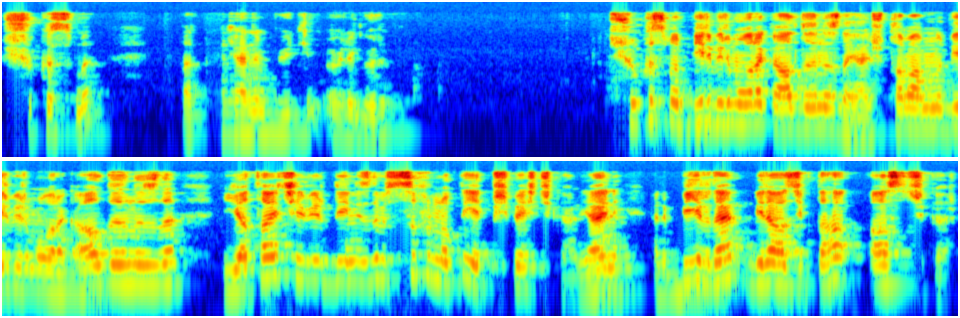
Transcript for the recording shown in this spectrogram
şu kısmı hatta kendim büyüteyim öyle görün. Şu kısmı bir birim olarak aldığınızda yani şu tamamını bir birim olarak aldığınızda yatay çevirdiğinizde bir 0.75 çıkar. Yani hani birden birazcık daha az çıkar.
